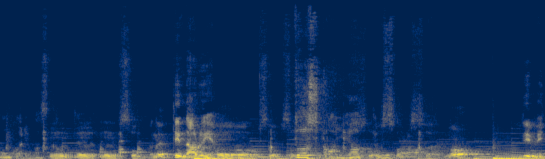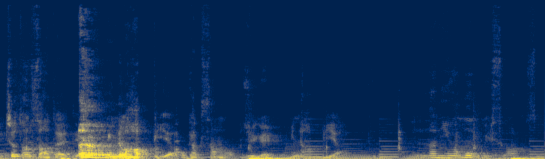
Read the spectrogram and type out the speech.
文句ありますか、にうんうんうんそうだね。ってなるやん、うんうんそうそう確かになって思うそうからそうでめっちゃ楽しさ与えてみんなもハッピーや。お客さんも従業員もみんなハッピーや。何を文句言う必要があるんですか？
